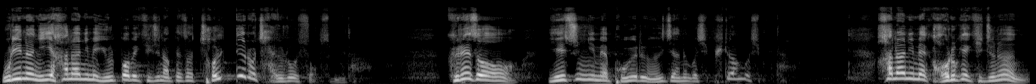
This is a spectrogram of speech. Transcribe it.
우리는 이 하나님의 율법의 기준 앞에서 절대로 자유로울 수 없습니다. 그래서 예수님의 보혈을 의지하는 것이 필요한 것입니다. 하나님의 거룩의 기준은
